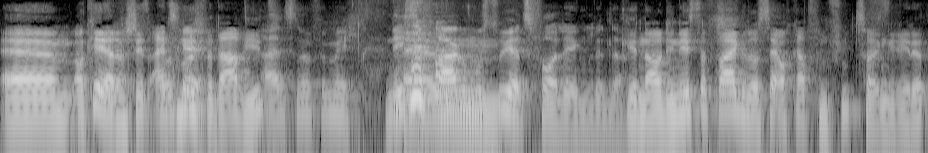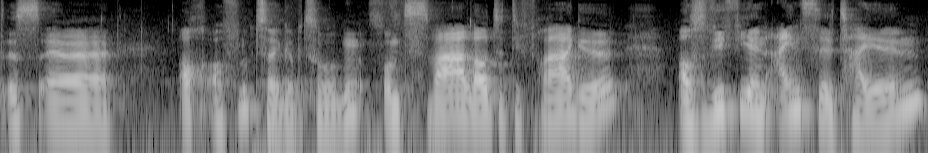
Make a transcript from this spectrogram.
ähm, okay, ja, dann steht es 1-0 Okay. für David. 1-0 für mich. Nächste Ähm, Frage musst du jetzt vorlegen, Linda. Genau, die nächste Frage, du hast ja auch gerade von Flugzeugen geredet, ist äh, auch auf Flugzeuge bezogen. Und zwar lautet die Frage, aus wie vielen Einzelteilen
